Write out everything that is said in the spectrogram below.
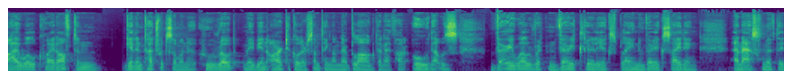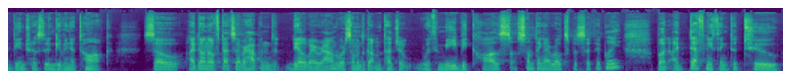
I will quite often get in touch with someone who wrote maybe an article or something on their blog that I thought, oh, that was very well written, very clearly explained, and very exciting, and ask them if they'd be interested in giving a talk. So I don't know if that's ever happened the other way around, where someone's gotten in touch with me because of something I wrote specifically, but I definitely think the two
